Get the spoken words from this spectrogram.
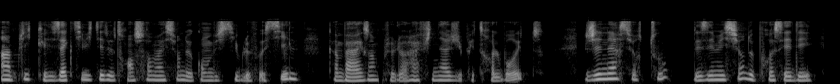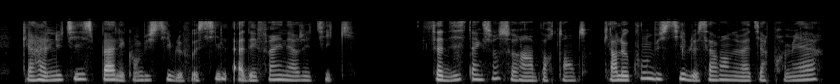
implique que les activités de transformation de combustibles fossiles, comme par exemple le raffinage du pétrole brut, génèrent surtout des émissions de procédés, car elles n'utilisent pas les combustibles fossiles à des fins énergétiques. Cette distinction sera importante, car le combustible servant de matière première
